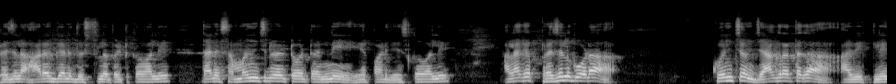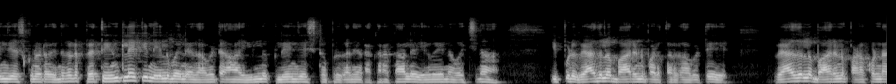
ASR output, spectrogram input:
ప్రజల ఆరోగ్యాన్ని దృష్టిలో పెట్టుకోవాలి. దానికి సంబంధించినటువంటి అన్నీ ఏర్పాటు చేసుకోవాలి. అలాగే ప్రజలు కూడా కొంచెం జాగ్రత్తగా అవి క్లీన్ చేసుకునేటప్పుడు ఎందుకంటే ప్రతి ఇంట్లోకి నీళ్ళు పోయినాయి కాబట్టి ఆ ఇల్లు క్లీన్ చేసేటప్పుడు కానీ రకరకాలు ఏవైనా వచ్చినా ఇప్పుడు వ్యాధుల బారిన పడతారు కాబట్టి వ్యాధుల బారిన పడకుండా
